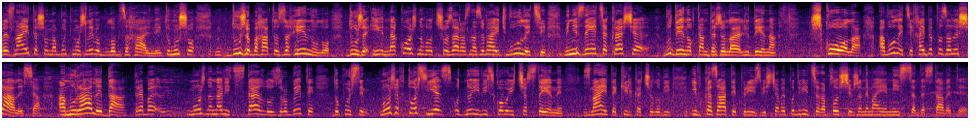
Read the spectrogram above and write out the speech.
Ви знаєте, що, мабуть, можливо було б загальний, тому що дуже багато загинуло, дуже і на кожного, що зараз називають вулиці, мені здається, краще будинок там, де жила людина. Школа, а вулиці хай би позалишалися. А мурали, да, треба можна навіть стелу зробити. Допустимо, може хтось є з одної військової частини, знаєте, кілька чоловік, і вказати прізвища. Ви подивіться, на площі вже немає місця, де ставити.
